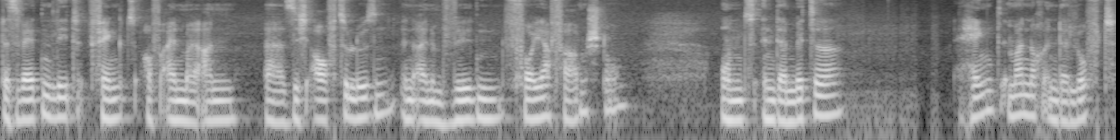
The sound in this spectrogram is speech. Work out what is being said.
Das Weltenlied fängt auf einmal an, äh, sich aufzulösen in einem wilden Feuerfarbensturm. Und in der Mitte hängt immer noch in der Luft,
